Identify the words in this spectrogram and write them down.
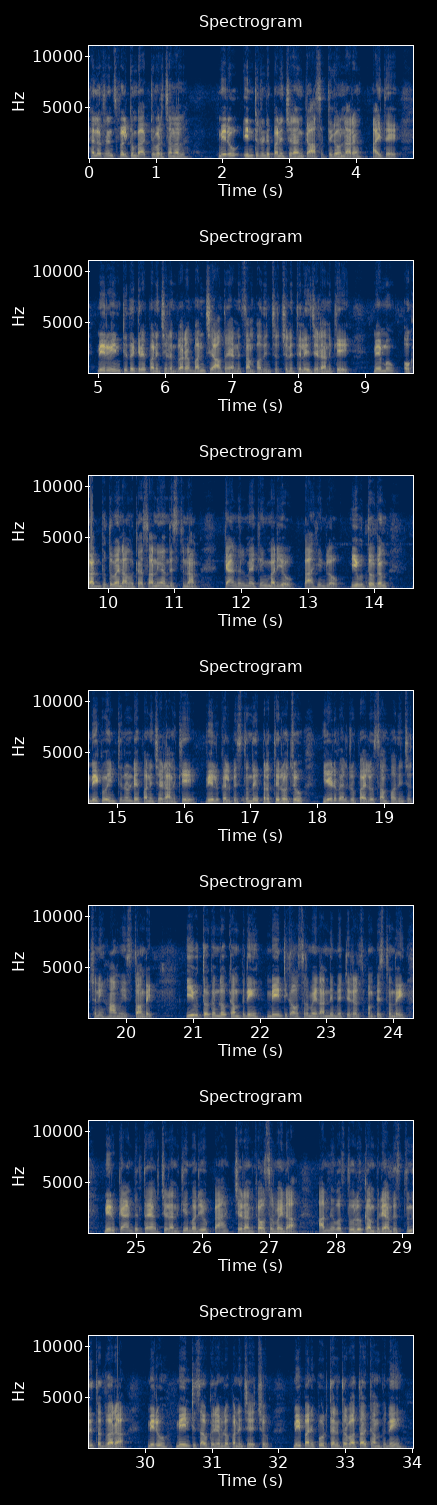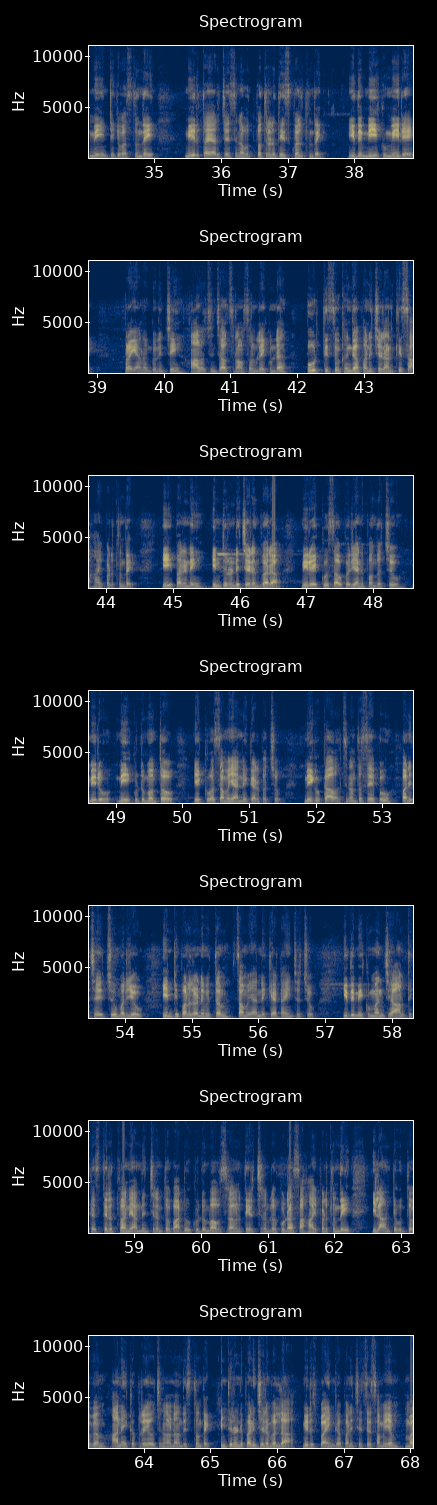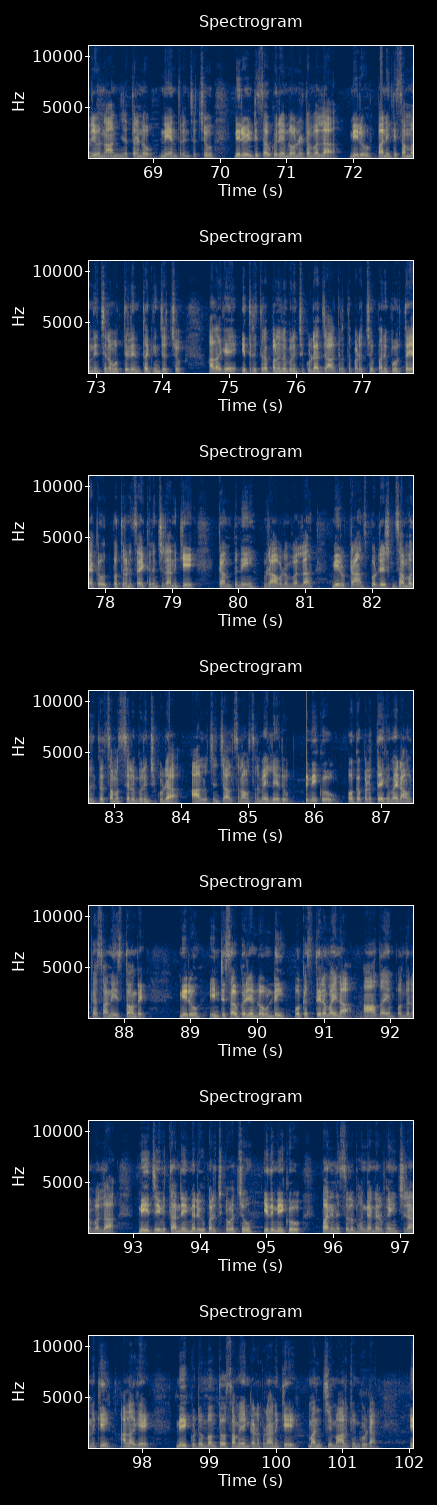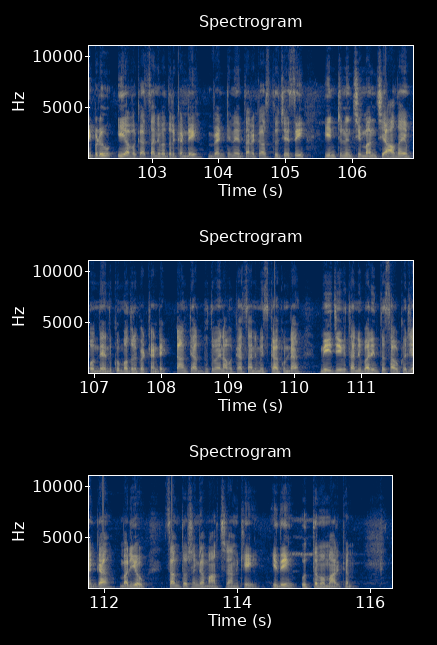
Hello friends welcome back to our channel మీరు ఇంటి నుండి పనిచేయడానికి ఆసక్తిగా ఉన్నారా? అయితే మీరు ఇంటి దగ్గరే పనిచేయడం ద్వారా మంచి ఆదాయాన్ని సంపాదించవచ్చని తెలియజేయడానికి మేము ఒక అద్భుతమైన అవకాశాన్ని అందిస్తున్నాం. క్యాండిల్ మేకింగ్ మరియు ప్యాకింగ్లో ఈ ఉద్యోగం మీకు ఇంటి నుండే పనిచేయడానికి వీలు కల్పిస్తుంది. ప్రతిరోజు ఏడు వేల రూపాయలు సంపాదించవచ్చని హామీ ఇస్తోంది. ఈ ఉద్యోగంలో కంపెనీ మీ ఇంటికి అవసరమైన అన్ని మెటీరియల్స్ పంపిస్తుంది. మీరు క్యాండిల్ తయారు చేయడానికి మరియు ప్యాక్ చేయడానికి అవసరమైన అన్ని వస్తువులు కంపెనీ అందిస్తుంది. తద్వారా మీరు మీ ఇంటి సౌకర్యంలో పనిచేయచ్చు. మీ పని పూర్తయిన తర్వాత కంపెనీ మీ ఇంటికి వస్తుంది. మీరు తయారు చేసిన ఉత్పత్తులను తీసుకువెళ్తుంది. ఇది మీకు మీరే ప్రయాణం గురించి ఆలోచించాల్సిన అవసరం లేకుండా పూర్తి సుఖంగా పనిచేయడానికి సహాయపడుతుంది. ఈ పనిని ఇంటి నుండి చేయడం ద్వారా మీరు ఎక్కువ సౌకర్యాన్ని పొందొచ్చు. మీరు మీ కుటుంబంతో ఎక్కువ సమయాన్ని గడపచ్చు. మీకు కావలసినంతసేపు పని చేయొచ్చు మరియు ఇంటి పనుల నిమిత్తం సమయాన్ని కేటాయించవచ్చు ఇది మీకు మంచి ఆర్థిక స్థిరత్వాన్ని అందించడంతో పాటు కుటుంబ అవసరాలను తీర్చడంలో కూడా సహాయపడుతుంది. ఇలాంటి ఉద్యోగం అనేక ప్రయోజనాలను అందిస్తుంది. ఇంటి నుండి పనిచేయడం వల్ల మీరు స్వయంగా పనిచేసే సమయం మరియు నాణ్యతను నియంత్రించవచ్చు మీరు ఇంటి సౌకర్యంలో ఉండటం వల్ల మీరు పనికి సంబంధించిన ఒత్తిడిని తగ్గించవచ్చు అలాగే ఇతరితర పనుల గురించి కూడా జాగ్రత్త పడచ్చు. పని పూర్తయ్యాక ఉత్పత్తులను సేకరించడానికి కంపెనీ రావడం వల్ల మీరు ట్రాన్స్పోర్టేషన్ సంబంధిత సమస్యల గురించి కూడా ఆలోచించాల్సిన అవసరమే లేదు. ఇది మీకు ఒక ప్రత్యేకమైన అవకాశాన్ని ఇస్తోంది. మీరు ఇంటి సౌకర్యంలో ఉండి ఒక స్థిరమైన ఆదాయం పొందడం వల్ల మీ జీవితాన్ని మెరుగుపరుచుకోవచ్చు. ఇది మీకు పనిని సులభంగా నిర్వహించడానికి అలాగే మీ కుటుంబంతో సమయం గడపడానికి మంచి మార్గం కూడా. ఇప్పుడు ఈ అవకాశాన్ని వదలకండి. వెంటనే దరఖాస్తు చేసి ఇంటి నుంచి మంచి ఆదాయం పొందేందుకు మొదలుపెట్టండి ఇలాంటి అద్భుతమైన అవకాశాన్ని మిస్ కాకుండా మీ జీవితాన్ని మరింత సౌకర్యంగా మరియు సంతోషంగా మార్చడానికి ఇది ఉత్తమ మార్గం.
